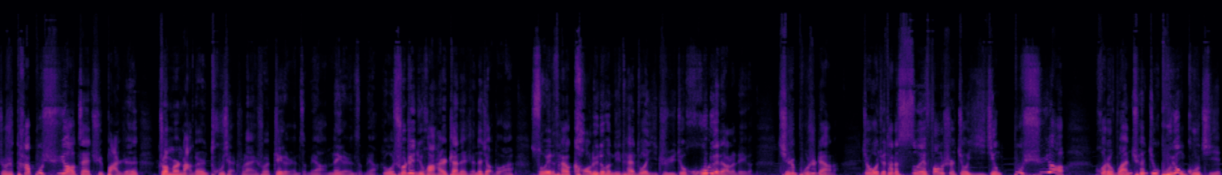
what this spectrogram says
就是他不需要再去把人专门哪个人凸显出来，说这个人怎么样，那个人怎么样。我说这句话还是站在人的角度啊，所谓的他要考虑的问题太多，以至于就忽略掉了这个。其实不是这样的，就是我觉得他的思维方式就已经不需要，或者完全就不用顾及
